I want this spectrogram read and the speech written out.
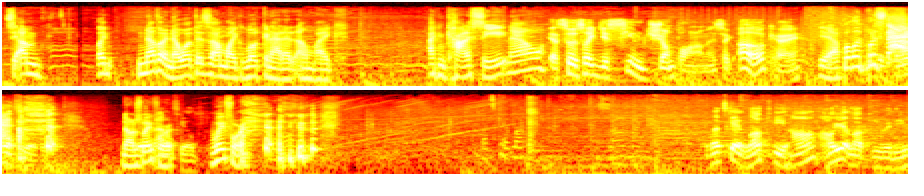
See, I'm like now that I know what this is, I'm like looking at it. I'm like, I can kind of see it now. Yeah, so it's like you see him jump on him. It's like, oh, okay. Yeah, but like, what is that? No, just wait for it. Wait for it. Let's get lucky. Let's get lucky, huh? I'll get lucky with you.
